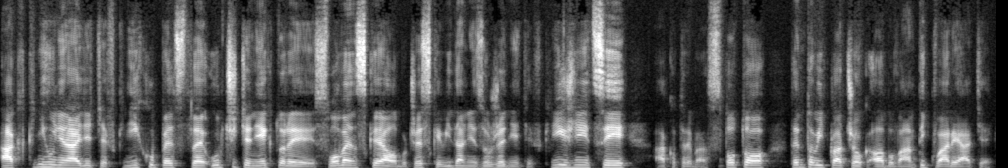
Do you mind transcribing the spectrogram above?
Ak knihu nenájdete v knihkupectve, určite niektoré jej slovenské alebo české vydanie zoženiete v knižnici, ako treba toto, tento výtlačok alebo v antikvariáte.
